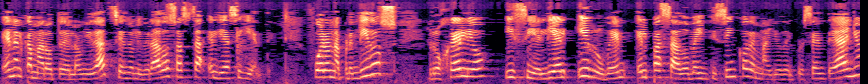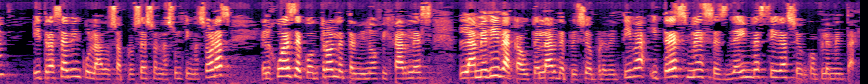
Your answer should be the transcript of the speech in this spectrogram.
en el camarote de la unidad, siendo liberados hasta el día siguiente. fueron aprendidos Rogelio, Isieliel y Rubén el pasado 25 de mayo del presente año y tras ser vinculados a proceso en las últimas horas, el juez de control determinó fijarles la medida cautelar de prisión preventiva y tres meses de investigación complementaria.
